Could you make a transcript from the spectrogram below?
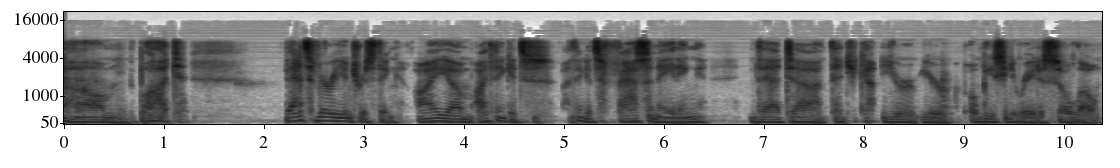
um, but that's very interesting. I um, I think it's I think it's fascinating that uh, that you got your your obesity rate is so low.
